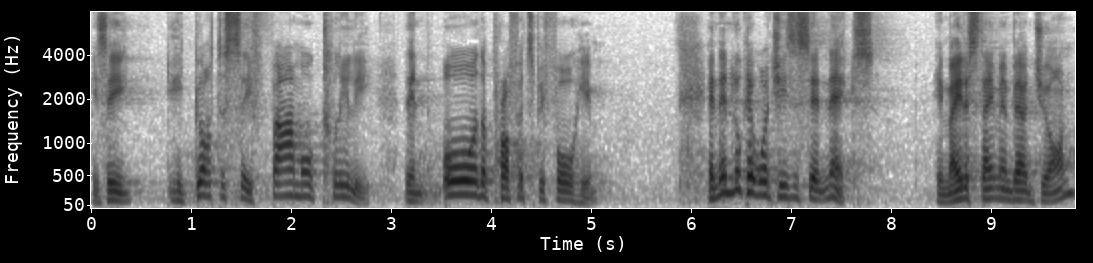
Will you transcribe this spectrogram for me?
You see, he got to see far more clearly than all the prophets before him. And then look at what Jesus said next. He made a statement about John,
